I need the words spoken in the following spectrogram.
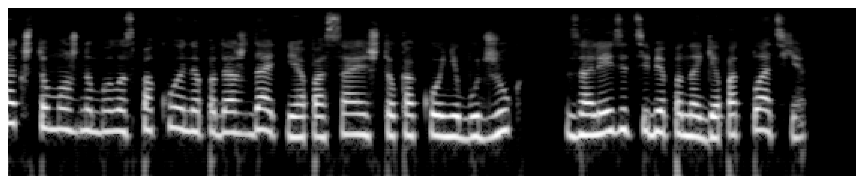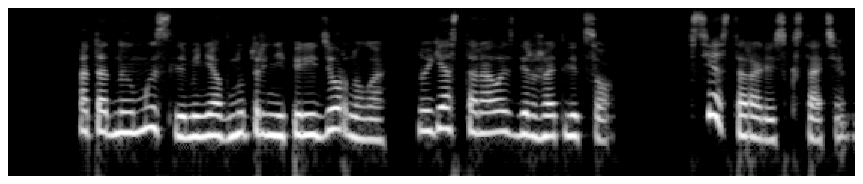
так что можно было спокойно подождать, не опасаясь, что какой-нибудь жук залезет тебе по ноге под платье. От одной мысли меня внутренне передернуло, но я старалась держать лицо. Все старались, кстати.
